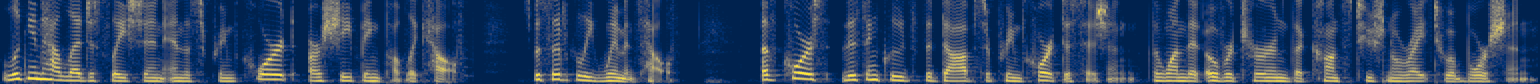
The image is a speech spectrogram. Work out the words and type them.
looking at how legislation and the Supreme Court are shaping public health, specifically women's health. Of course, this includes the Dobbs Supreme Court decision, the one that overturned the constitutional right to abortion.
